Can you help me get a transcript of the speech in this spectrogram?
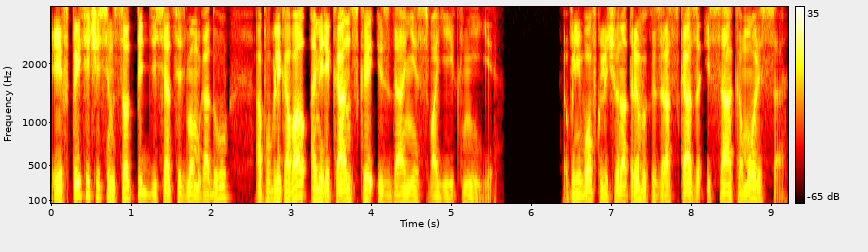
и в 1757 году опубликовал американское издание своей книги. В него включен отрывок из рассказа Исаака Морриса,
